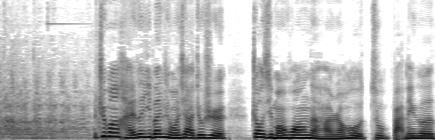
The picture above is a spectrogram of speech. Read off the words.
这帮孩子一般情况下就是。着急忙慌的哈，然后就把那个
